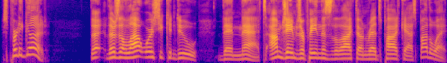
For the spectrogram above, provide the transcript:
It's pretty good. There's a lot worse you can do than that. I'm James Rapien. This is the Locked On Reds podcast. By the way,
